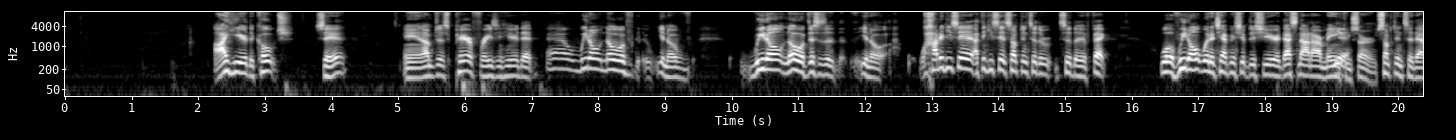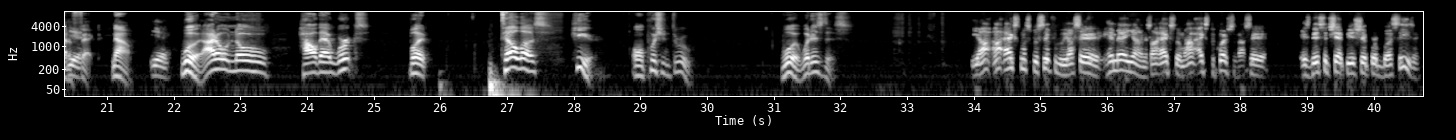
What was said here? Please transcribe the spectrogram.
I hear the coach said, and I'm just paraphrasing here that eh, we don't know if you know we don't know if this is a you know how did he say it? I think he said something to the to the effect well if we don't win a championship this year that's not our main yeah. concern something to that yeah. effect now yeah would I don't know how that works but tell us here on pushing through Wood what is this yeah I, I asked him specifically I said him and Giannis I asked him I asked the question I said is this a championship or bust season?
